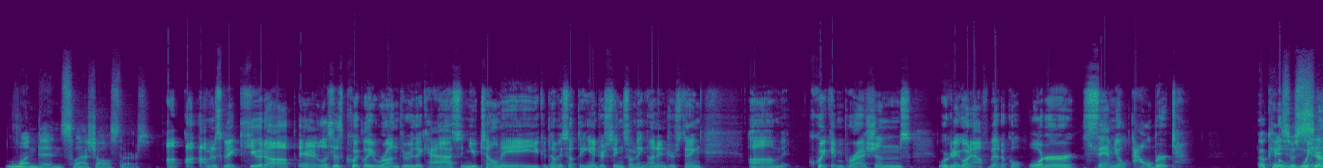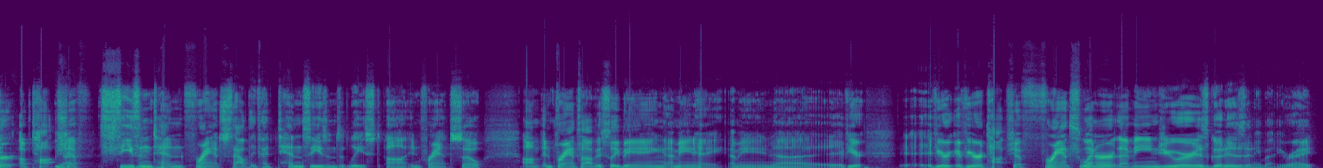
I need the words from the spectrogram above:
London slash All Stars. Uh, I'm just going to cue it up and let's just quickly run through the cast. And you tell me, you can tell me something interesting, something uninteresting. Um, quick impressions. We're going to go in alphabetical order. Samuel Albert. Okay, the so winner of Top yeah. Chef season ten France. South, they've had ten seasons at least uh, in France. So, um, in France, obviously being, I mean, hey, I mean, uh, if you're if you're if you're a Top Chef France winner, that means you are as good as anybody, right?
